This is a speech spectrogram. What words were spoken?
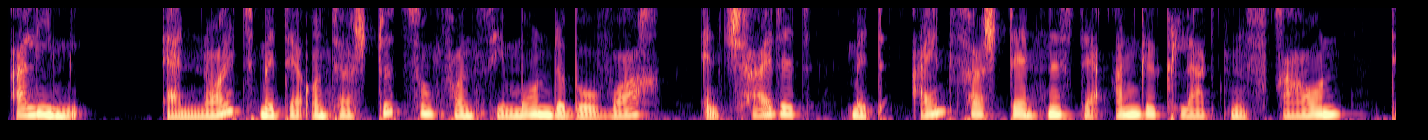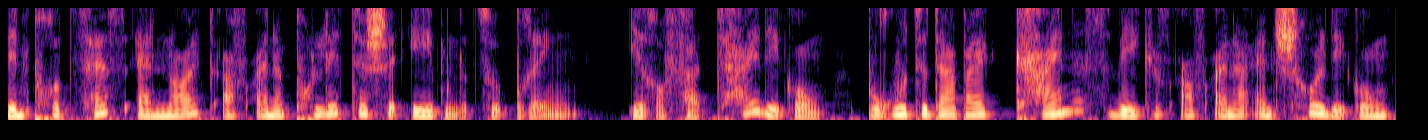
Alimi, erneut mit der Unterstützung von Simone de Beauvoir, entscheidet mit Einverständnis der angeklagten Frauen, den Prozess erneut auf eine politische Ebene zu bringen. Ihre Verteidigung beruhte dabei keineswegs auf einer Entschuldigung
